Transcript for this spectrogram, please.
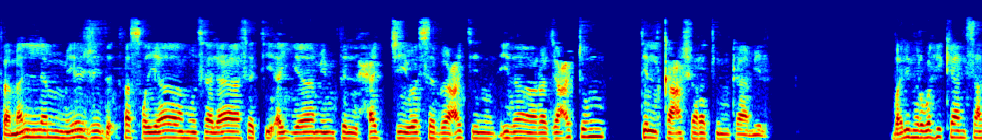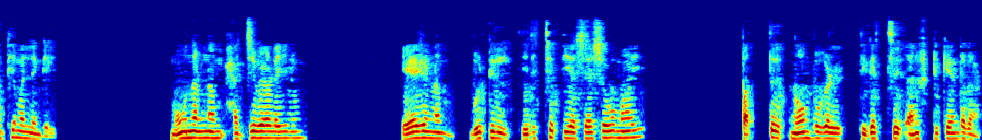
فمن لم يجد فصيام ثلاثة أيام في الحج وسبعة إذا رجعتم تلك عشرة كاملة ബലി നിർവഹിക്കാൻ സാധ്യമല്ലെങ്കിൽ മൂന്നെണ്ണം ഹജ്ജ് വേളയിലും ഏഴെണ്ണം വീട്ടിൽ തിരിച്ചെത്തിയ ശേഷവുമായി പത്ത് നോമ്പുകൾ തികച്ച് അനുഷ്ഠിക്കേണ്ടതാണ്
